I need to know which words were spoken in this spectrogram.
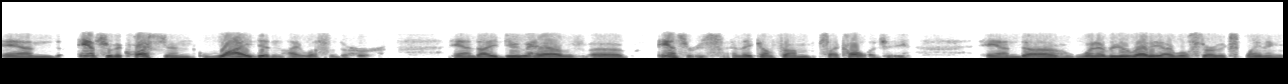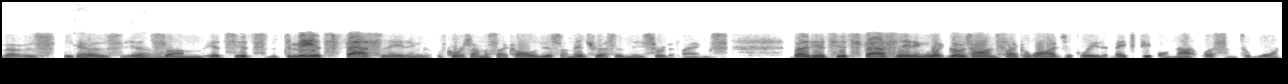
and answer the question, why didn't I listen to her? And I do have uh, answers, and they come from psychology. And uh, whenever you're ready, I will start explaining those because Go- it's um, it's it's to me it's fascinating. Of course, I'm a psychologist. I'm interested in these sort of things, but it's it's fascinating what goes on psychologically that makes people not listen to warnings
